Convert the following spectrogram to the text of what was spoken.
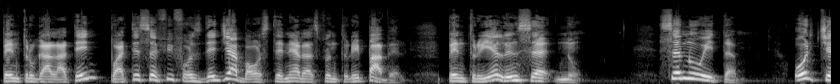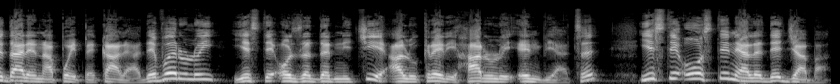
Pentru galateni poate să fi fost degeaba ostenerea Sfântului Pavel, pentru el însă nu. Să nu uităm, orice dare înapoi pe calea adevărului este o zădărnicie a lucrării Harului în viață, este o osteneală degeaba,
